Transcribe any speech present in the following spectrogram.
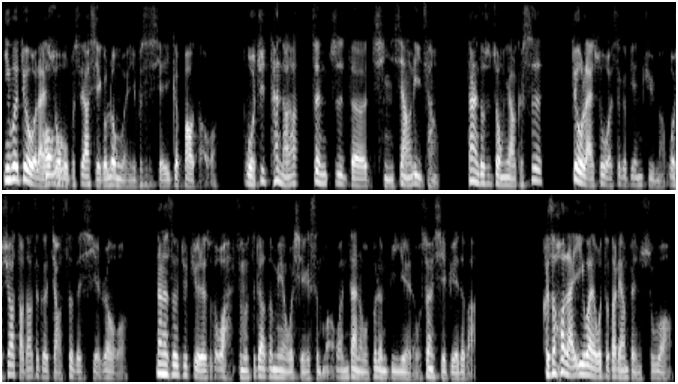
因为对我来说，我不是要写个论文，也不是写一个报道哦。我去探讨他政治的倾向立场，当然都是重要。可是对我来说，我是个编剧嘛，我需要找到这个角色的血肉哦。那那时候就觉得说，哇，什么资料都没有，我写个什么？完蛋了，我不能毕业了。我算写别的吧。可是后来意外，我找到两本书哦。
